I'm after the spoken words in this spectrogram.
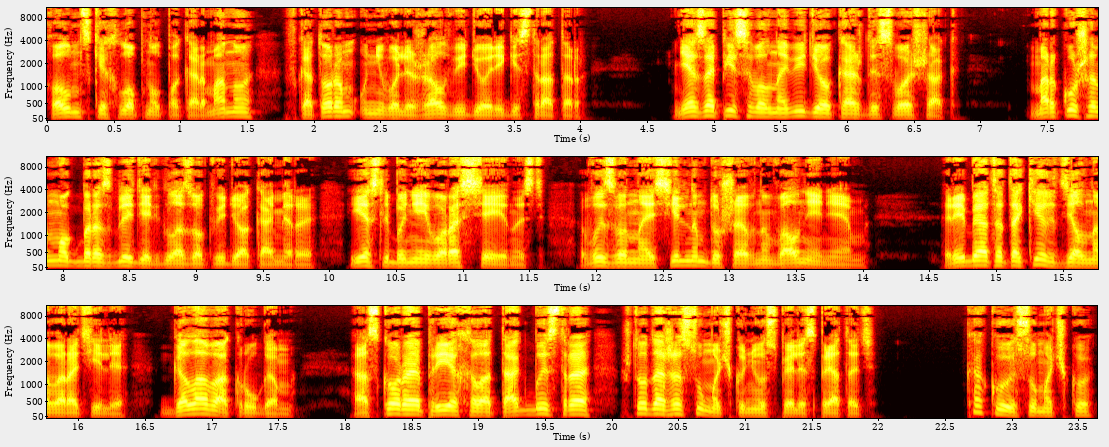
Холмский хлопнул по карману, в котором у него лежал видеорегистратор. Я записывал на видео каждый свой шаг. Маркушин мог бы разглядеть глазок видеокамеры, если бы не его рассеянность, вызванная сильным душевным волнением. Ребята таких дел наворотили, голова кругом. А скорая приехала так быстро, что даже сумочку не успели спрятать. Какую сумочку?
